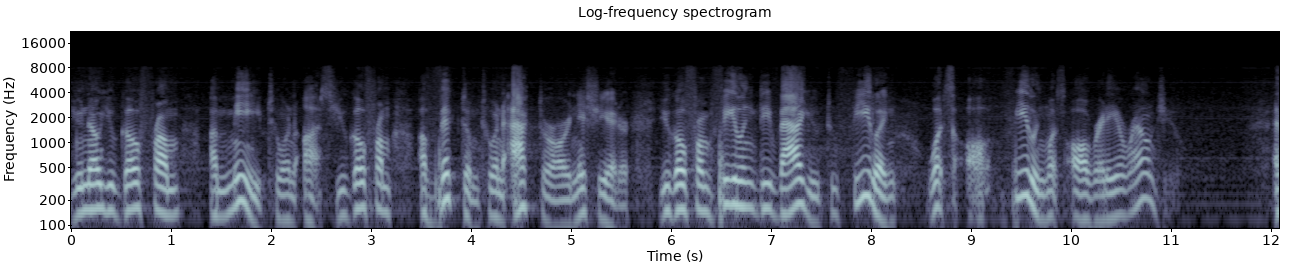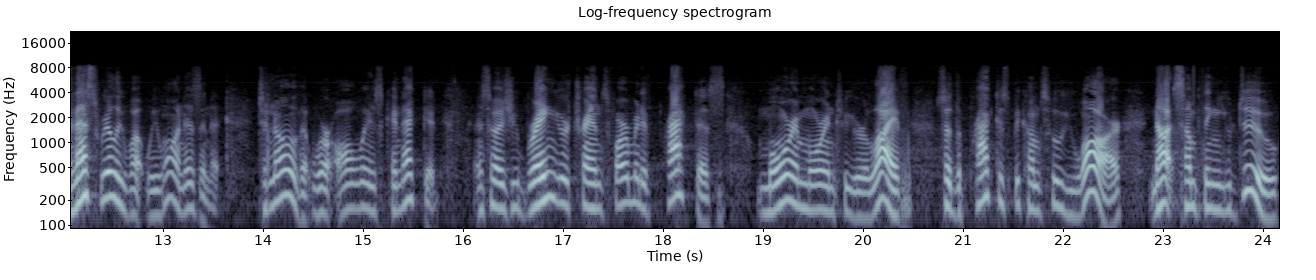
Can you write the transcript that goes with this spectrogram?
You know, you go from a me to an us. You go from a victim to an actor or initiator. You go from feeling devalued to feeling what's all, feeling what's already around you. And that's really what we want, isn't it? To know that we're always connected. And so as you bring your transformative practice more and more into your life, so the practice becomes who you are, not something you do,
